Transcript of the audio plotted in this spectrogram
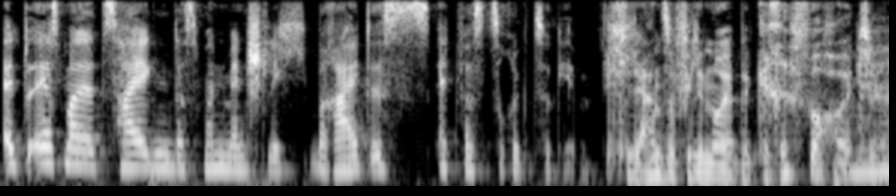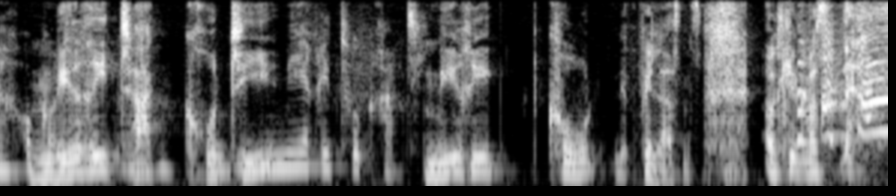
erstmal zeigen, dass man menschlich bereit ist, etwas zurückzugeben. Ich lerne so viele neue Begriffe heute. Ja, oh Meritokratie. Meritokratie. Meriko. Wir lassen es. Okay, was.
